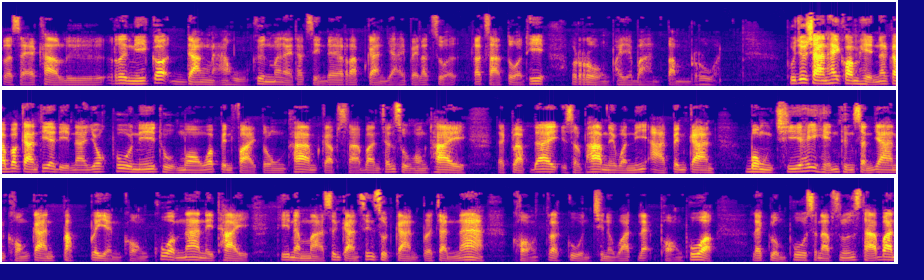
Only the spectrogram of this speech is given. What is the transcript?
กระแสข่าวลือ เรื่องนี้ก็ดังหนาหูขึ้นเมื่อนายทักษิณได้รับการย้ายไปรักษารักษาตัวที่โรงพยาบาลตำรวจ ผู้เชี่ยวชาญให้ความเห็นนะครับว่าการที่อดีตนายกผู้นี้ถูกมองว่าเป็นฝ่ายตรงข้ามกับสถาบันชั้นสูงของไทย แต่กลับได้อิสรภาพในวันนี้อาจเป็นการบ่งชี้ให้เห็นถึงสัญญาณของการปรับเปลี่ยนของขั้วอำนาจในไทย ที่นำมาซึ่งการสิ้นสุดการประจันหน้าของตระกูลชินวัตรและผองพวก และกลุ่มผู้สนับสนุนสถาบัน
